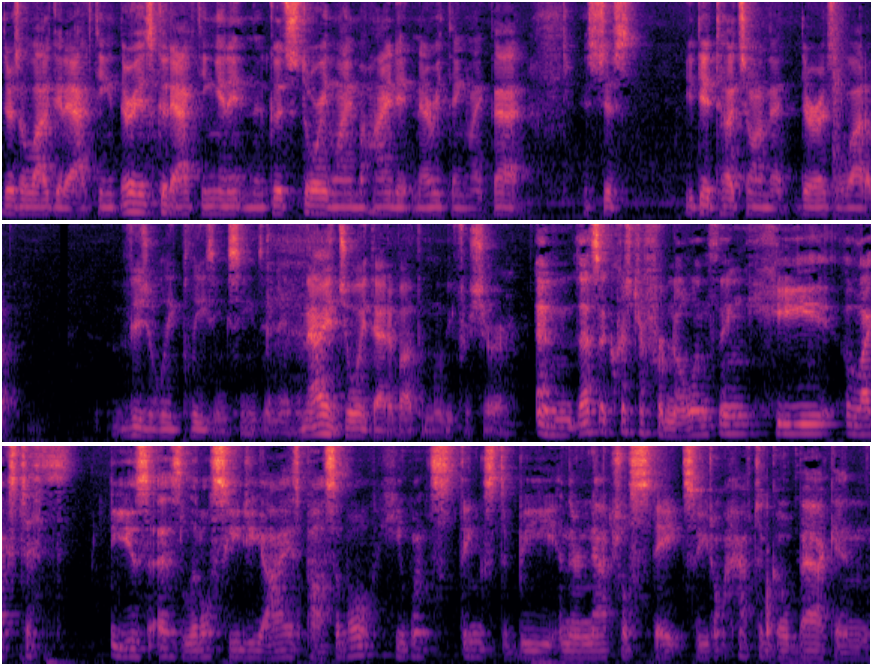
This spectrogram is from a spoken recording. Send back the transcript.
there's a lot of good acting. There is good acting in it and a good storyline behind it and everything like that. It's just you did touch on that there is a lot of visually pleasing scenes in it, and I enjoyed that about the movie for sure. and that's a christopher nolan thing he likes to th- use as little cgi as possible he wants things to be in their natural state so you don't have to go back and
